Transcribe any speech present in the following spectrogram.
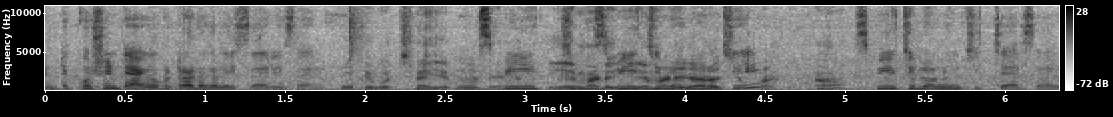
అంటే క్వశ్చన్ ట్యాగ్ ఒకటి అడగలేదు సార్ ఈసారి. స్పీచ్ స్పీచ్లో నుంచి? స్పీచ్లో నుంచి ఇచ్చారు సార్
